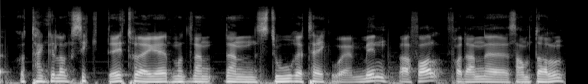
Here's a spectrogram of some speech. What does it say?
å tenke langsiktig, tror jeg er den, den store takeawayen min, i hvert fall, fra denne samtalen.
